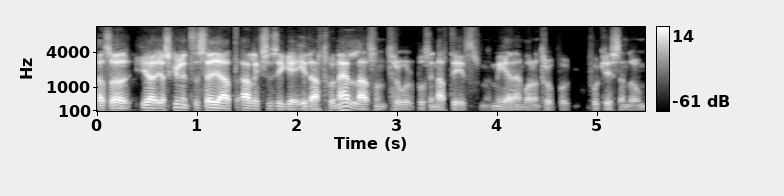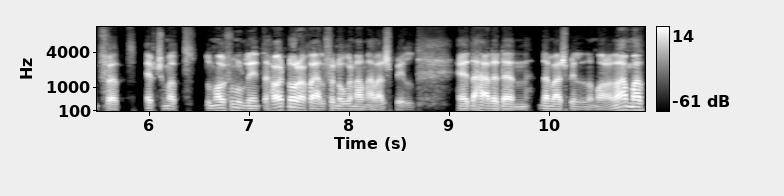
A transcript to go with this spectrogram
Alltså, jag, jag, skulle inte säga att Alex och Sigge är irrationella som tror på sin ateism mer än vad de tror på, på kristendom. För att, eftersom att de har förmodligen inte hört några skäl för någon annan världsbild. Eh, det här är den, den världsbilden de har anammat.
